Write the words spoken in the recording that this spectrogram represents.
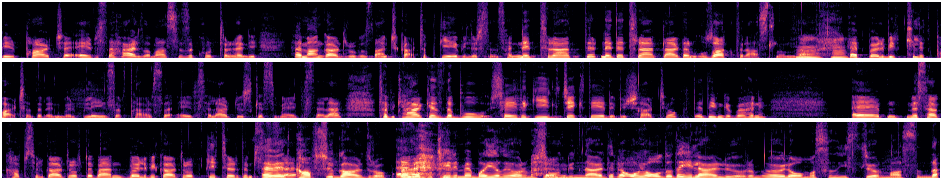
bir parça elbise her zaman sizi kurtarır. Hani hemen gardırobunuzdan çıkartıp giyebilirsiniz. Hani ne trenddir ne de trendlerden uzaktır aslında. Hep böyle bir kilit parçadır. Hani böyle blazer tarzı elbiseler, düz kesim elbiseler. Tabii ki herkes de bu şeyde giyilecek diye de bir şart yok. Dediğim gibi hani e, mesela kapsül gardıropta ben böyle bir gardırop getirdim size. Evet, kapsül gardırop. Ben Evet. bu terime bayılıyorum son günlerde ve o yolda da ilerliyorum. Öyle olmasını istiyorum aslında.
